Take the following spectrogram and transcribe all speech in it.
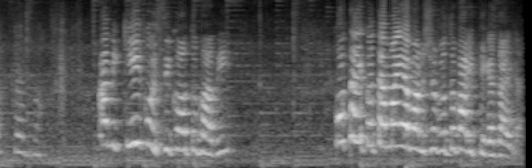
আচ্ছা। আমি কি কইছি কত ভাবি? কোথায় কোথায় মায়া মানুষের মতো বাড়ি থেকে যায় না।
